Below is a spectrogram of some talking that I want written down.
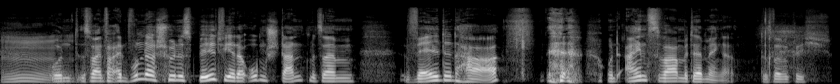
Mm. Und es war einfach ein wunderschönes Bild, wie er da oben stand mit seinem wellenden Haar. und eins war mit der Menge. Das war wirklich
